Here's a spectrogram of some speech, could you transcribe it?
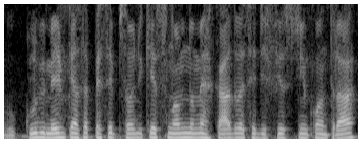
O clube mesmo tem essa percepção de que esse nome no mercado vai ser difícil de encontrar.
